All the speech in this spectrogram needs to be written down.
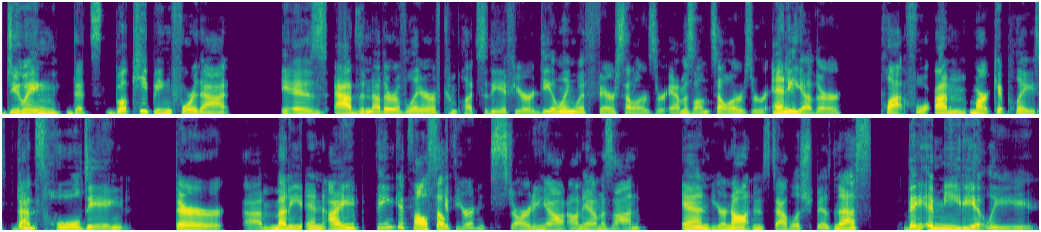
doing that's bookkeeping for that is adds another of layer of complexity if you're dealing with Faire sellers or Amazon sellers or any other platform um, marketplace mm. that's mm. holding their um, money. And I think it's also if you're starting out on Amazon and you're not an established business, they immediately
